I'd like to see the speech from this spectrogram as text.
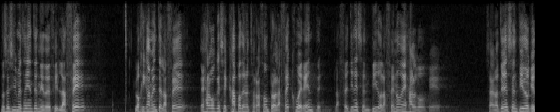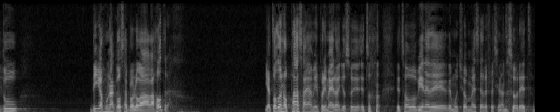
No sé si me estáis entendiendo. Es decir, la fe, lógicamente la fe es algo que se escapa de nuestra razón, pero la fe es coherente. La fe tiene sentido. La fe no es algo que... O sea, no tiene sentido que tú digas una cosa pero luego hagas otra. Y a todos nos pasa, ¿eh? a mí el primero. ¿eh? Yo soy, esto, esto viene de, de muchos meses reflexionando sobre esto.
